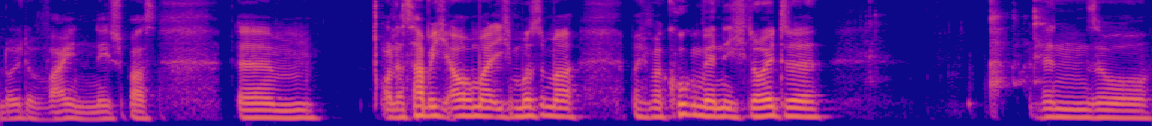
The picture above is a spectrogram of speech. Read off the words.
Wenn Leute weinen, nee, Spaß. Ähm, und das habe ich auch immer, ich muss immer manchmal gucken, wenn ich Leute, wenn so,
